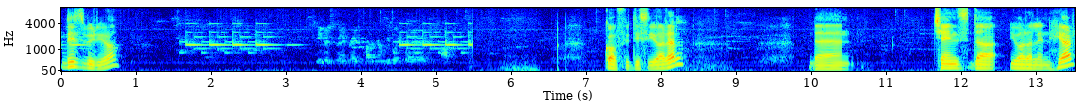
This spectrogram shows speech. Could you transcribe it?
this video copy this URL. Then change the URL in here.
